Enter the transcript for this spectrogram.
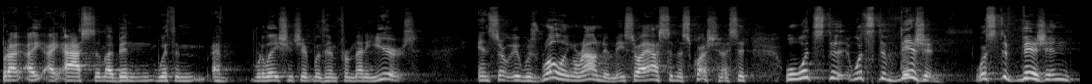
but I, I, I asked him, I've been with him, I have a relationship with him for many years. And so it was rolling around in me. So I asked him this question. I said, Well, what's the, what's the vision? What's the vision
